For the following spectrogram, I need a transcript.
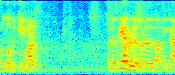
ரொம்ப முக்கியமானது. அந்த பிரியாம்பிள் சொல்கிறது பார்த்தீங்கன்னா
